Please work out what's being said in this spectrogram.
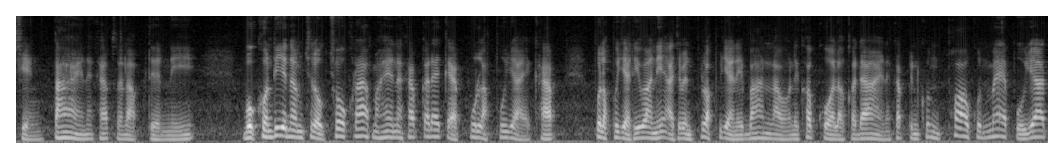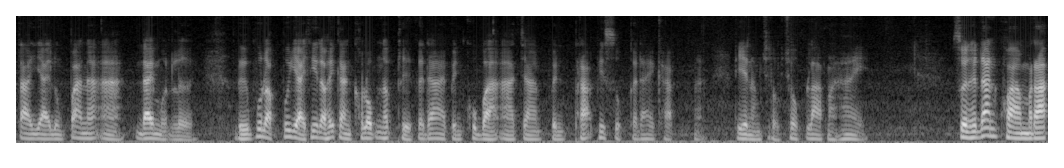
เฉียงใต้นะครับสำหรับเดือนนี้ บุคคลที่จะนำฉลกโชคลาภมาให้นะครับ ก็ได้แก่ผู้หลักผู้ใหญ่ครับ ผู้หลักผู้ใหญ่ที่ว่านี้อาจจะเป็นผู้หลักผู้ใหญ่ในบ้านเราในครอบครัวเราก็ได้นะครับ เป็นคุณพ่อคุณแม่ปู่ย่าตายายลุงป้าน้าอาได้หมดเลย หรือผู้หลักผู้ใหญ่ที่เราให้การเคารพนับถือก็ได้ เป็นครูบาอาจารย์ เป็นพระพิสุก็ได้ครับนะที่จะนำโชคโชคลาภมาให้ ส่วนทางด้านความรัก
